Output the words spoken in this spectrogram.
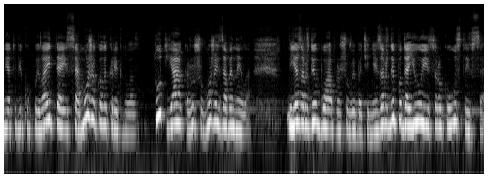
я тобі купила, і те, і все. Може, коли крикнула. Тут я кажу, що може і завинила. І я завжди у Бога прошу вибачення, і завжди подаю і сорокоусти, і все.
